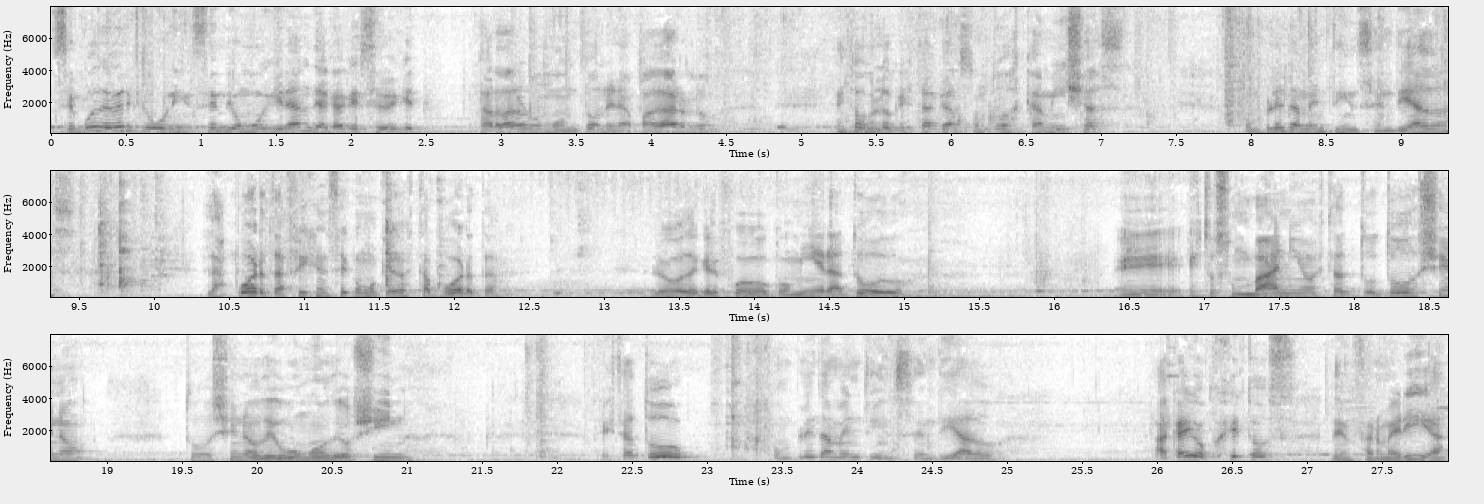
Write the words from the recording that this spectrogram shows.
Se puede ver que hubo un incendio muy grande acá que se ve que tardaron un montón en apagarlo. Esto lo que está acá son todas camillas completamente incendiadas. Las puertas, fíjense cómo quedó esta puerta. Luego de que el fuego comiera todo. Eh, esto es un baño, está to- todo lleno, todo lleno de humo, de hollín. Está todo completamente incendiado. Acá hay objetos de enfermería.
